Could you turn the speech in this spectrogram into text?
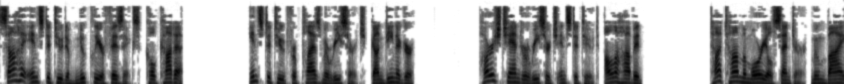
Saha Institute of Nuclear Physics, Kolkata. Institute for Plasma Research, Gandhinagar Harish Chandra Research Institute, Allahabad Tata Memorial Centre, Mumbai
